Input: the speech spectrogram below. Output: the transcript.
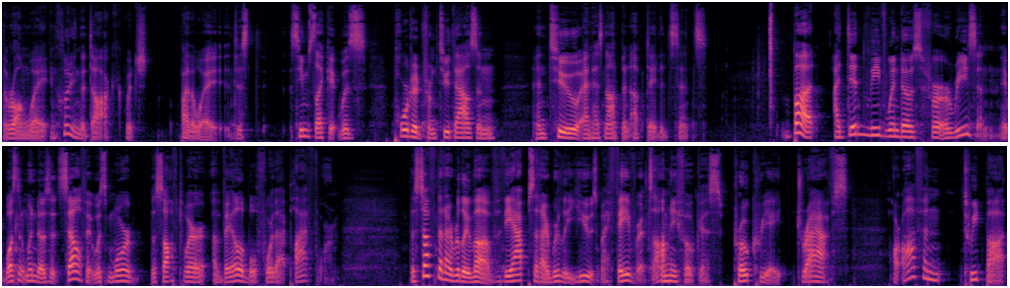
the wrong way, including the dock, which, by the way, just seems like it was ported from 2002 and has not been updated since. But I did leave Windows for a reason. It wasn't Windows itself, it was more the software available for that platform. The stuff that I really love, the apps that I really use, my favorites, OmniFocus, Procreate, Drafts, are often Tweetbot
